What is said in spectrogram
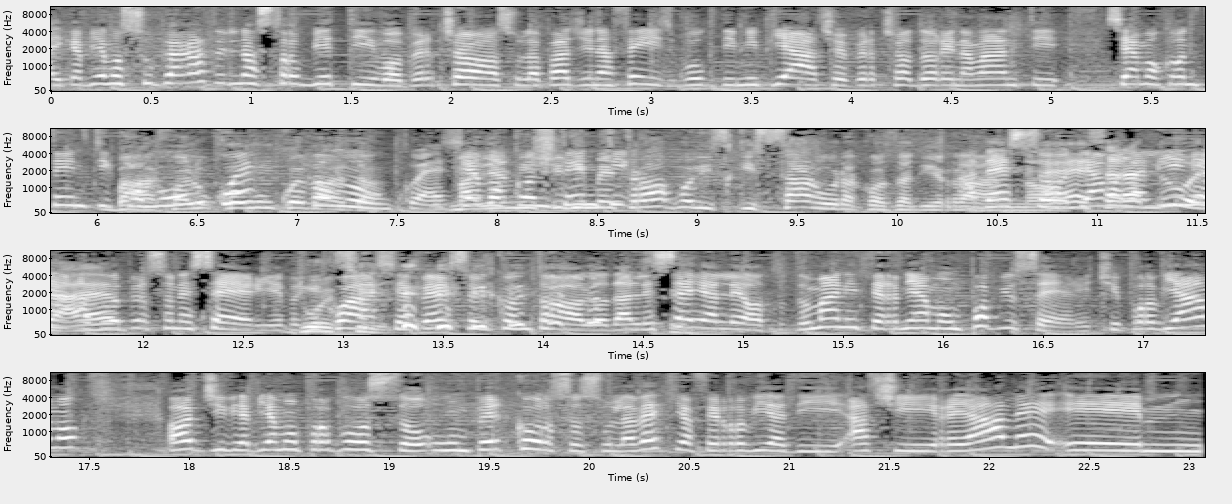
like, abbiamo superato il nostro obiettivo, perciò sulla pagina Facebook di mi piace, perciò d'ora in avanti siamo contenti qualu- comunque. comunque vada. comunque. Ma Siamo gli amici contenti- di Metropolis chissà ora cosa diranno. Adesso Eh, diamo sarà la linea dura, a eh. due persone serie, perché Due qua sì. si è perso il controllo dalle 6 alle 8. Domani torniamo un po' più seri, ci proviamo. Oggi vi abbiamo proposto un percorso sulla vecchia ferrovia di Aci Reale e mm,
